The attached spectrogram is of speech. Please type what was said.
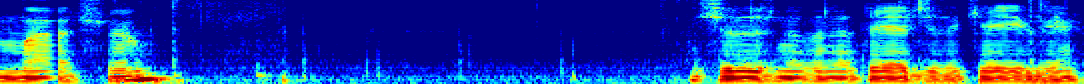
Mushroom. I'm sure there's nothing at the edge of the cave here.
